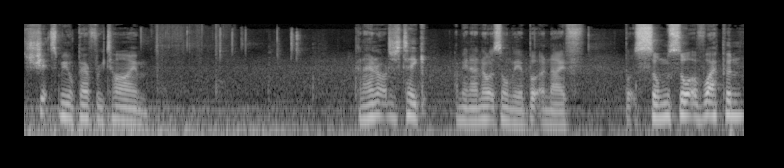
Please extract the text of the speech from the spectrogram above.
shits me up every time. Can I not just take... I mean, I know it's only a butter knife. But some sort of weapon?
